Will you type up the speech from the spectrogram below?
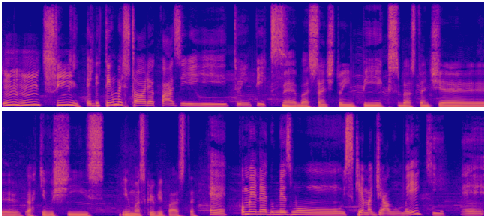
Uhum, sim. Ele tem uma história quase Twin Peaks. É, bastante Twin Peaks, bastante é, Arquivo X e umas creepypasta. É, como ele é do mesmo esquema de Alan Wake, é,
